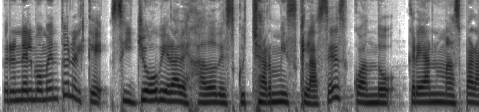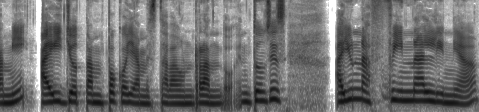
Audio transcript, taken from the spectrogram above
pero en el momento en el que si yo hubiera dejado de escuchar mis clases cuando crean más para mí, ahí yo tampoco ya me estaba honrando. Entonces, hay una fina línea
